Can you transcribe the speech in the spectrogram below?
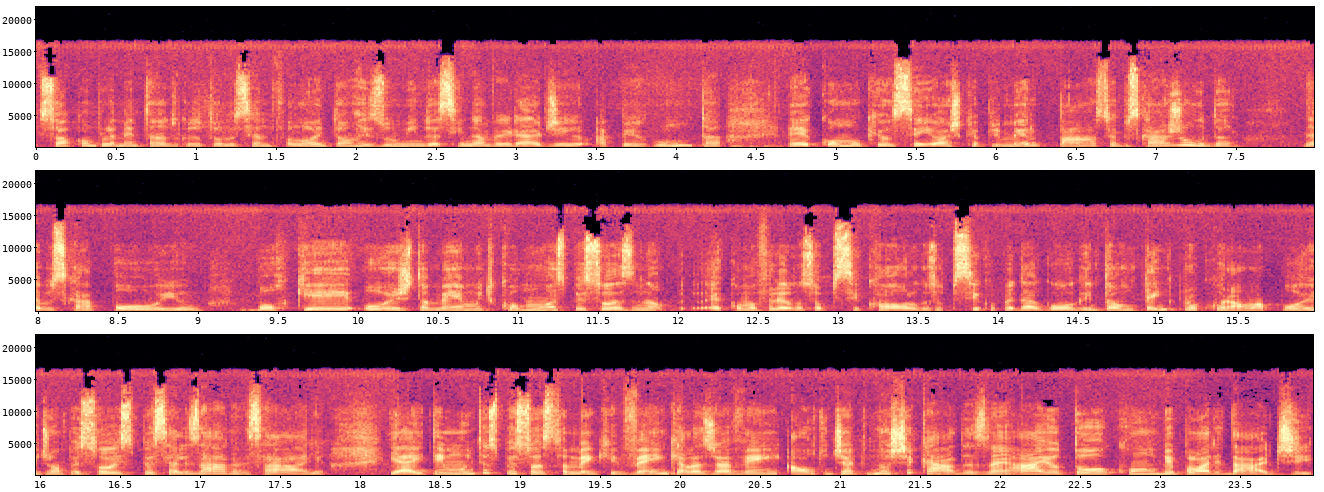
Só complementando o que o doutor Luciano falou, então, resumindo assim, na verdade, a pergunta, é como que eu sei? Eu acho que o primeiro passo é buscar ajuda né, buscar apoio, porque hoje também é muito comum as pessoas não, é como eu falei, eu não sou psicóloga, sou psicopedagoga, então tem que procurar um apoio de uma pessoa especializada nessa área. E aí tem muitas pessoas também que vêm que elas já vêm autodiagnosticadas, né? Ah, eu tô com bipolaridade.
